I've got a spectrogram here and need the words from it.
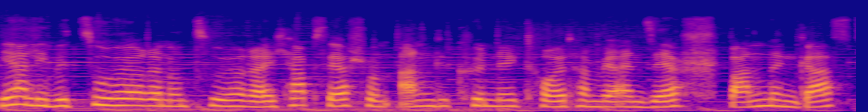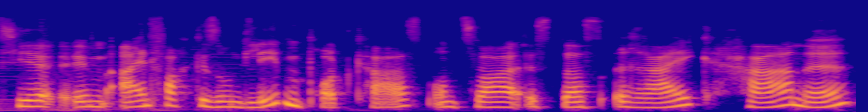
Ja, liebe Zuhörerinnen und Zuhörer, ich habe es ja schon angekündigt. Heute haben wir einen sehr spannenden Gast hier im Einfach Gesund Leben Podcast. Und zwar ist das Reik Hane.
